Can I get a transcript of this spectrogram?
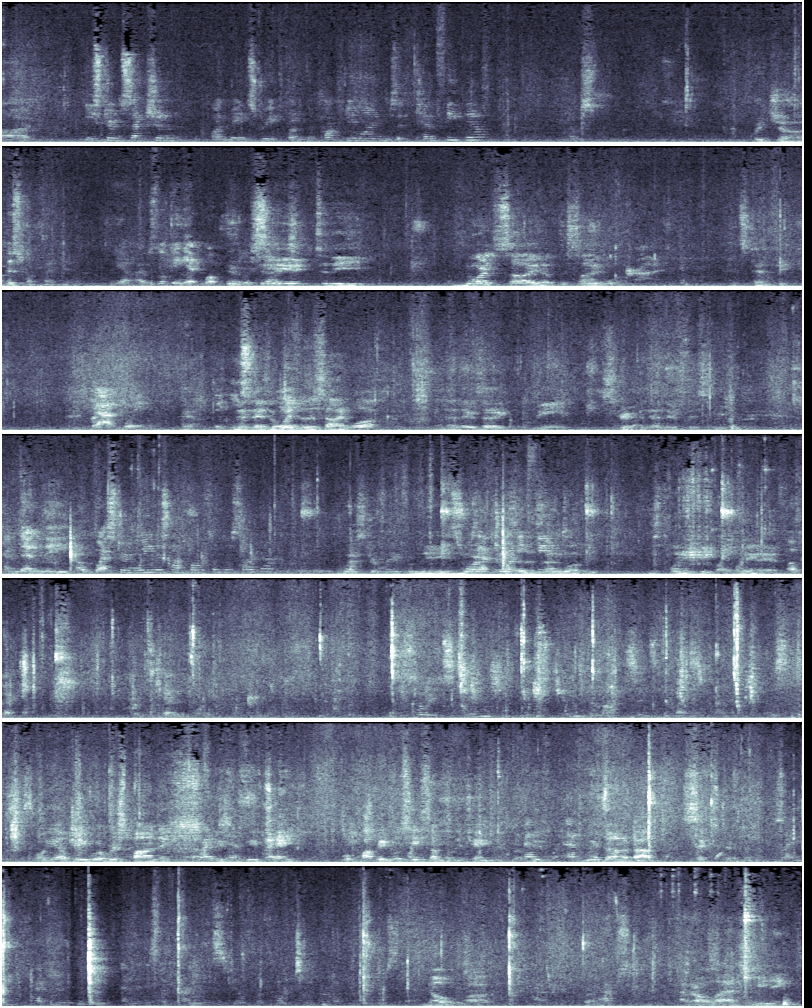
uh, eastern section on Main Street from the property line, was it ten feet now? I was, Which, uh, This one right here. yeah, I was looking at what we to were the, saying. to the north side of the sidewalk, it's ten feet. That wing, Yeah. The And then there's eastern the width wing. of the sidewalk, and then there's a green strip, and then there's this street. and then the uh, western wing is how far from the sidewalk? The western way from the Is north that face 20 of the feet? sidewalk is is twenty feet, twenty and a half. Okay. It's ten and twenty. So it's changed, it's changed a lot since the last time. This- this is- Oh, yeah, we were responding, uh, Right, we- yes, we've right. changed, well, probably we'll see some of the changes, but And- we've, and we've done about six different. Right, have you, and is the parking still for fourteen or have you reduced that? No, uh, perhaps at our last meeting,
